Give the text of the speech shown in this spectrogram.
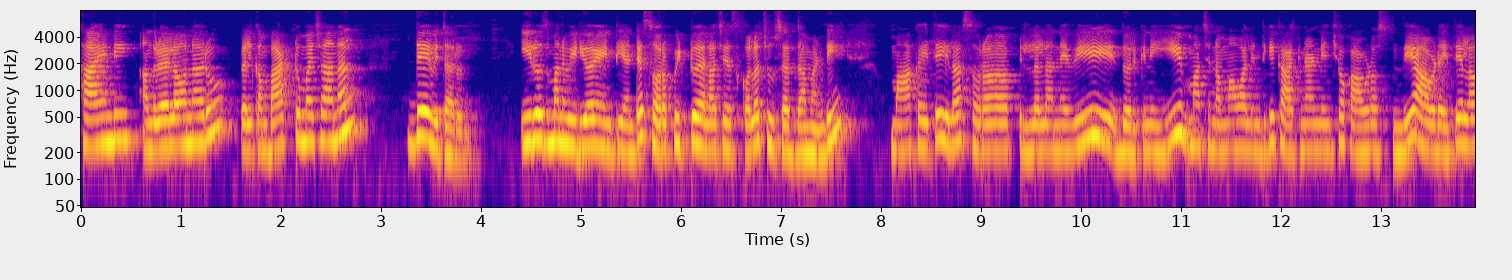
హాయ్ అండి అందరూ ఎలా ఉన్నారు? Welcome back to my channel Devi Tarun. ఈరోజు మన వీడియో ఏంటి అంటే సొరపిట్టు ఎలా చేసుకోవాలో చూసేద్దామండి. మాకైతే ఇలా సొర పిల్లలు అనేవి దొరికినాయి. మా చిన్నమ్మ వాళ్ళ ఇంటికి కాకినాడ నుంచి ఒక ఆవిడ వస్తుంది. ఆవిడైతే ఇలా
